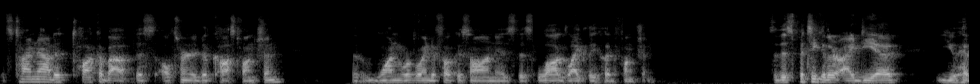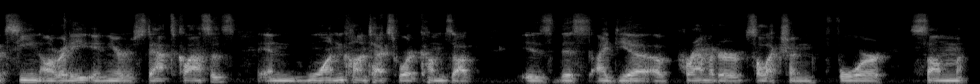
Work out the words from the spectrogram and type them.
It's time now to talk about this alternative cost function. The one we're going to focus on is this log likelihood function. So this particular idea you have seen already in your stats classes. And one context where it comes up is this idea of parameter selection for some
